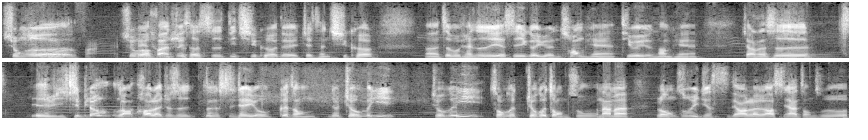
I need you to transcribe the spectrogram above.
凶恶凶恶犯对策室第七科，对，简称七科。呃，这部片子也是一个原创片，TV 原创片，讲的是，呃，其实比较老套了，就是这个世界有各种有九个亿九个亿九个九个种族，那么龙族已经死掉了，然后剩下种族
